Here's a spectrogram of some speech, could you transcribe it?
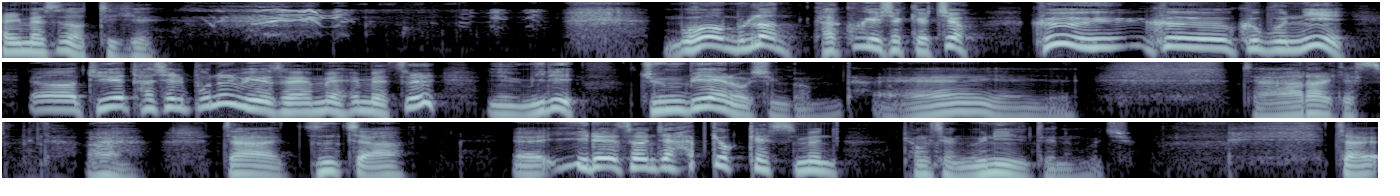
헬멧은 어떻게? 뭐 물론 갖고 계셨겠죠. 그 그 그, 분이 어, 뒤에 타실 분을 위해서 헬멧을 미리 준비해 놓으신 겁니다. 예, 예, 예. 잘 알겠습니다. 아, 자, 진짜 예, 이래서 이제 합격했으면 평생 은인이 되는 거죠. 자,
